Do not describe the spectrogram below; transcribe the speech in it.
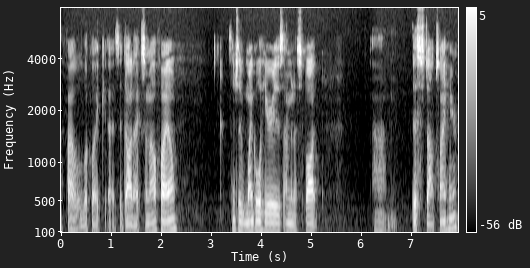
The file will look like uh, it's a .xml file. Essentially my goal here is I'm going to spot um, this stop sign here.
